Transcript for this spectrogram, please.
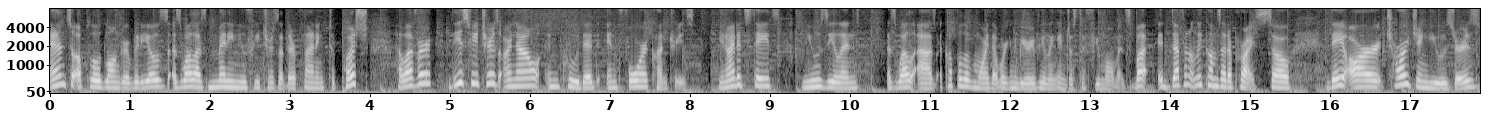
and to upload longer videos, as well as many new features that they're planning to push. However, these features are now included in four countries United States, New Zealand, as well as a couple of more that we're going to be revealing in just a few moments. But it definitely comes at a price. So they are charging users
